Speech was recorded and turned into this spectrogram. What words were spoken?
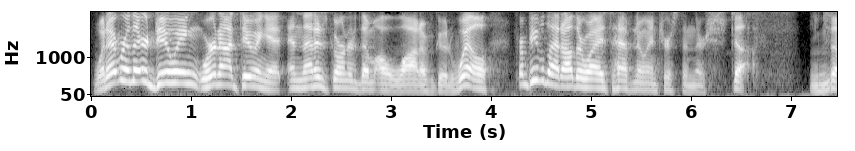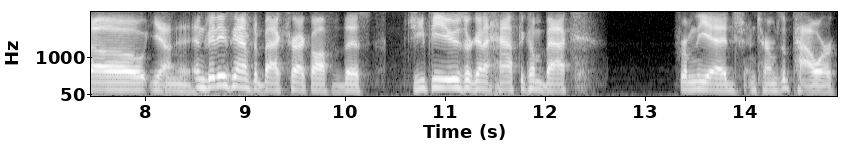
Whatever they're doing, we're not doing it. And that has garnered them a lot of goodwill from people that otherwise have no interest in their stuff. Mm-hmm. So, yeah, mm. NVIDIA's going to have to backtrack off of this. GPUs are going to have to come back from the edge in terms of power.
